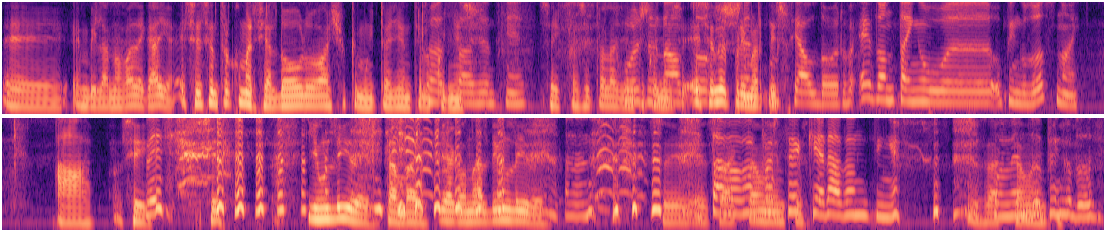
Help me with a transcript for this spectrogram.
eh, en Vilanova de Gaia. Ese centro comercial Douro, acho que muita gente lo Torres. Toda a conhece. gente conhece. Sí, casi toda la Rua gente Jornal conoce. Ese Torres, no es el primer Centro piso. Comercial Douro. É de onde tem o, eh, o Pingo Doce, não é? Ah, sí, sí. Y un líder también, diagonal de un líder. Sí, Estava a parecer que era de onde tinha. Pelo menos o Exactamente. Pingo Doce.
